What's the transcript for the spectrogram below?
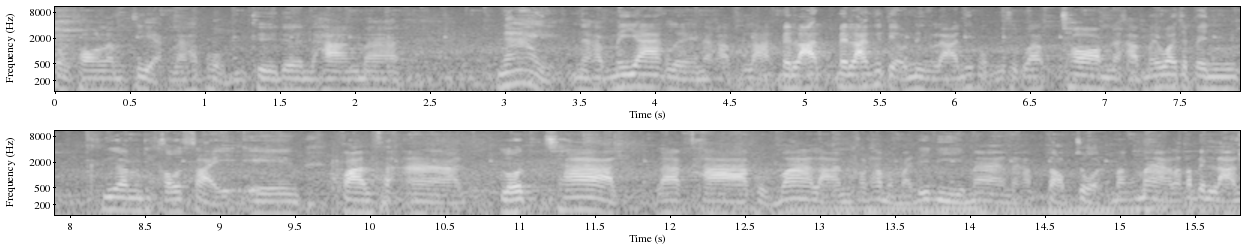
ตรงคลองลำเจียกนะครับผมคือเดินทางมา ง่ายนะครับไม่ยากเลยนะครับร้านเป็นร้านเป็นร้านก๋วยเตี๋ยวหนึ่งร้านที่ผมรู้สึกว่าชอบนะครับไม่ว่าจะเป็นเครื่องที่เขาใส่เอง ความสะอาด รสชาติ ราคา ผมว่าร้านเขาทำออกมาได้ดีมากนะครับตอบโจทย์มากๆ แล้วก็เป็นร้าน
